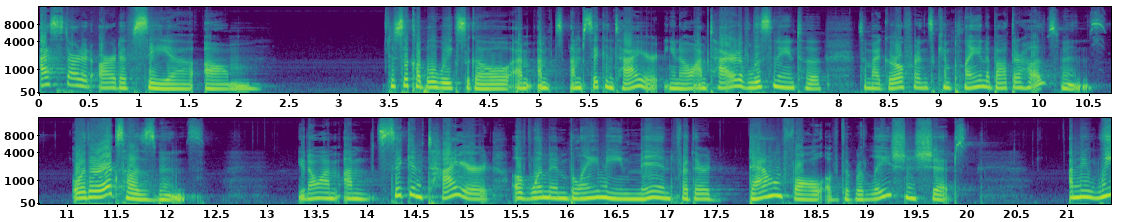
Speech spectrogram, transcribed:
I started Art of Sia um, just a couple of weeks ago. I'm, I'm, I'm sick and tired. You know, I'm tired of listening to, to my girlfriends complain about their husbands or their ex husbands. You know, I'm, I'm sick and tired of women blaming men for their downfall of the relationships. I mean, we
